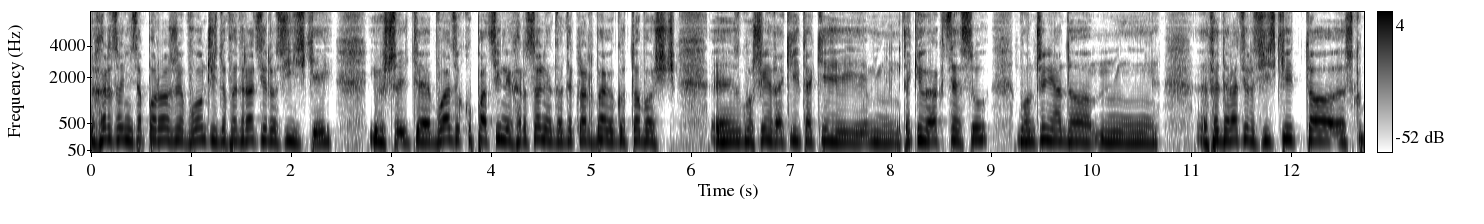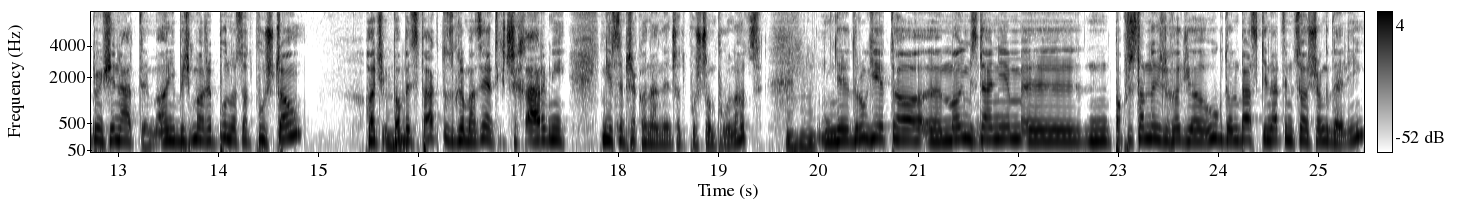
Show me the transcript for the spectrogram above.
Hersoń i Zaporoże włączyć do Federacji Rosyjskiej. Już te władze okupacyjne Hersonia zadeklarowały gotowość e, zgłoszenia takiej, takiej, takiego akcesu, włączenia do mm, Federacji Rosyjskiej, to skupią się na tym. Oni być może północ odpuszczą, Choć mhm. wobec faktu zgromadzenia tych trzech armii nie jestem przekonany, czy odpuszczą północ. Mhm. Drugie to moim zdaniem poprzestaną, jeżeli chodzi o łuk donbaski, na tym, co osiągnęli,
